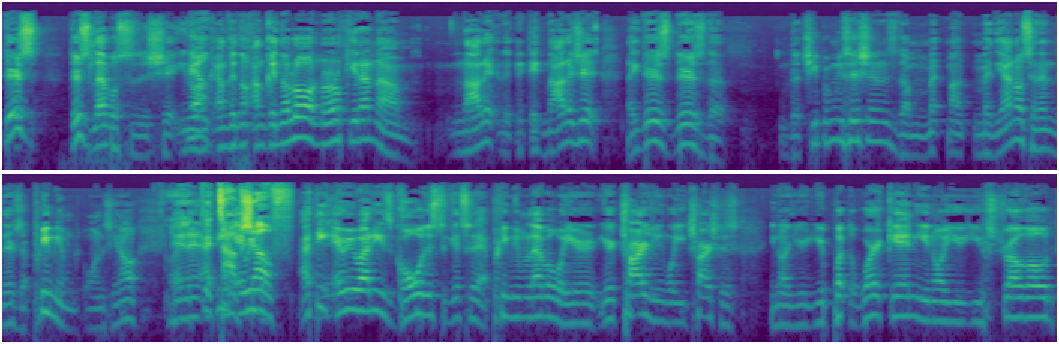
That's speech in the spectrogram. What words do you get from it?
there's there's levels to this shit. You know, Yeah. aunque no aunque no lo no lo quieran um, knowledge, acknowledge it. Like there's there's the the cheaper musicians, the me- medianos, and then there's the premium ones. You know, Oh, and then the top shelf. I think everybody's goal is to get to that premium level where you're you're charging what you charge because you know you you put the work in. You know, you you struggled,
